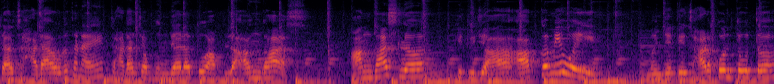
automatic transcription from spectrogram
त्या झाडावर का नाही झाडाच्या बुंद्याला तू आपलं अंग घास. अंग घासलं की तुझी आ- आग कमी होईल. म्हणजे ते झाड कोणतं होतं?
